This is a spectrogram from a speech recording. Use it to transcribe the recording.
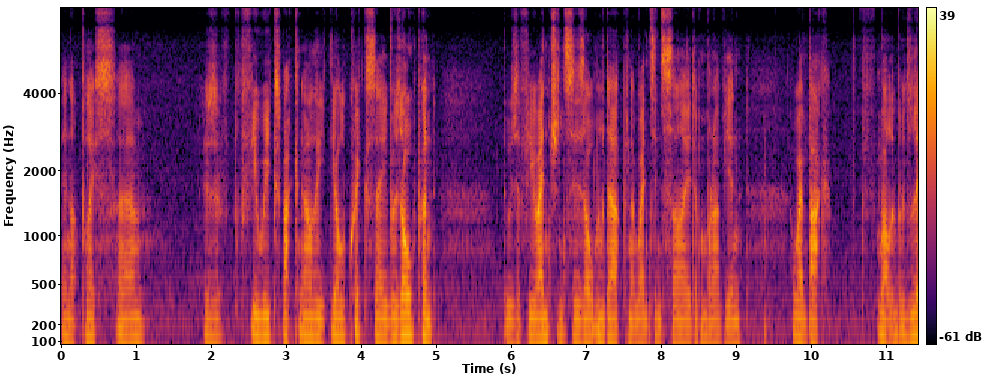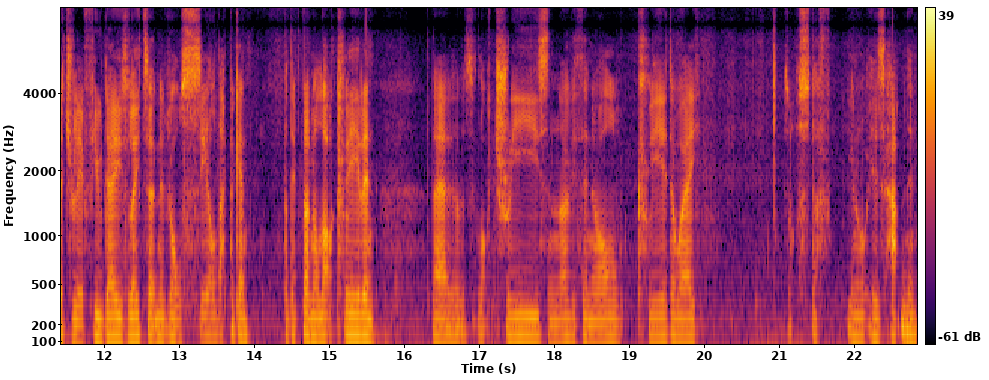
in that place. Um, it was a few weeks back now, the, the old Kwik Save was open. There was a few entrances opened up and I went inside and what have you, and I went back, well, it was literally a few days later and it was all sealed up again. But they've done a lot of clearing there. There's a lot of trees and everything all cleared away. So stuff, you know, is happening.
